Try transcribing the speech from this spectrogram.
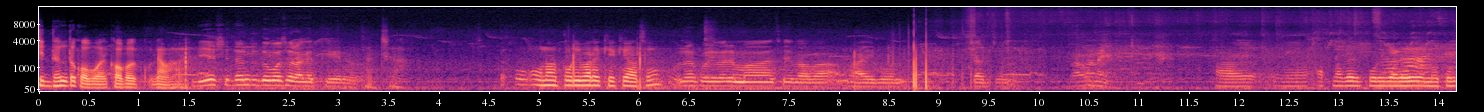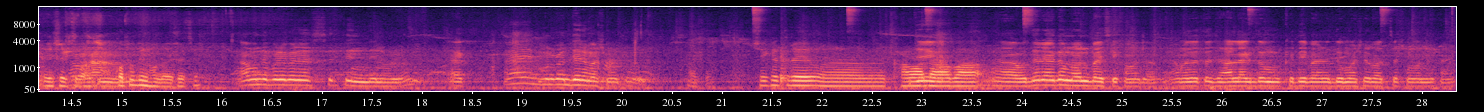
সিদ্ধান্ত কবে কবে নেওয়া হয়? বিয়ের সিদ্ধান্ত দু বছর আগে থেকে নেওয়া আচ্ছা। ওনার পরিবারে কে কে আছে? ওনার পরিবারে মা আছে বাবা ভাই বোন চারজন। আর আপনাদের পরিবারে নতুন এসেছে। কতদিন হলো এসেছে? আমাদের পরিবারে এসেছে তিন দিন হলো। এক মনে করেন দেড় মাস মতো হলো। আচ্ছা। সেক্ষেত্রে খাওয়া দাওয়া বা হ্যাঁ ওদের একদম নন স্পাইসি খাওয়া দাওয়া আমাদের তো ঝাল একদম খেতেই পারে দু মাসের বাচ্চা সমান খায়।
